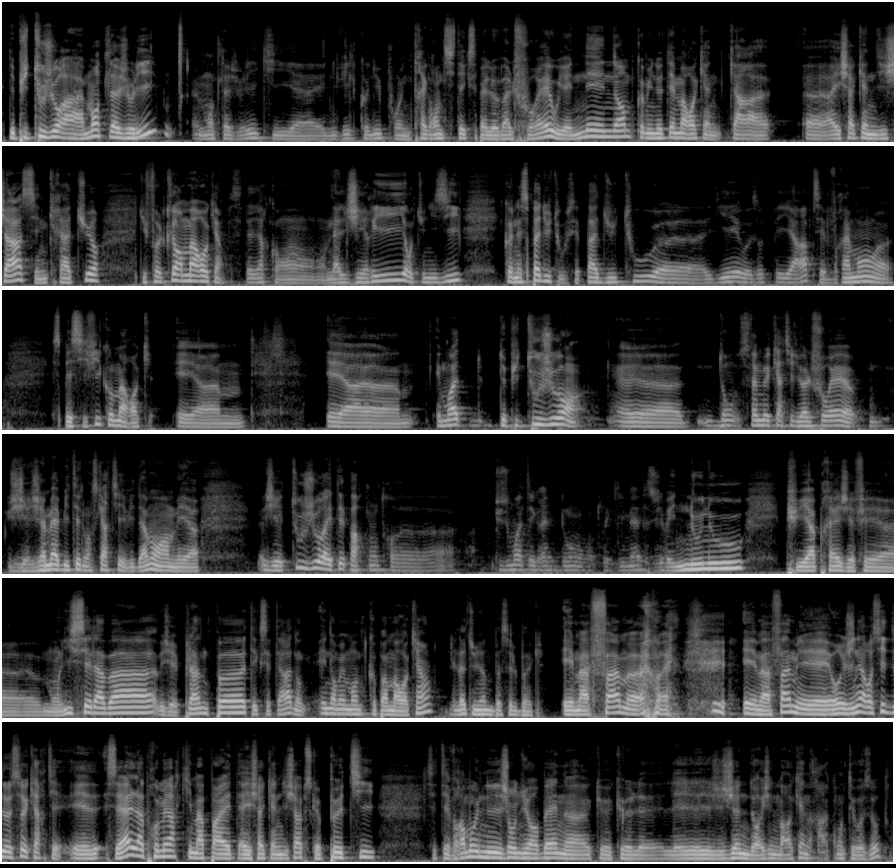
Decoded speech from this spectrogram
depuis toujours à Mantes-la-Jolie, Mantes-la-Jolie qui est une ville connue pour une très grande cité qui s'appelle le Val-Fouré où il y a une énorme communauté marocaine. Car euh, euh, Aïcha Kandisha c'est une créature du folklore marocain, c'est-à-dire qu'en en Algérie, en Tunisie, ils connaissent pas du tout, c'est pas du tout euh, lié aux autres pays arabes, c'est vraiment euh, spécifique au Maroc. Et euh, et, euh, et moi, depuis toujours, euh, dans ce fameux quartier du Alfouré, euh, j'ai jamais habité dans ce quartier évidemment, hein, mais euh, j'ai toujours été par contre euh, plus ou moins intégré dedans, entre guillemets, parce que j'avais une nounou, puis après j'ai fait euh, mon lycée là-bas, j'avais plein de potes, etc. Donc énormément de copains marocains. Et là, tu viens de passer le bac. Et ma femme, euh, ouais. Et ma femme est originaire aussi de ce quartier. Et c'est elle la première qui m'a parlé d'Aïcha Kandisha, parce que petit, c'était vraiment une légende urbaine euh, que, que les, les jeunes d'origine marocaine racontaient aux autres.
